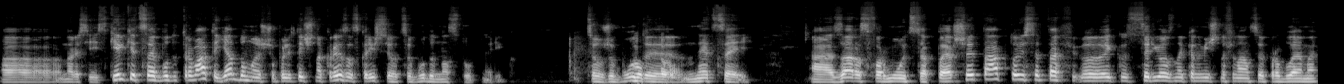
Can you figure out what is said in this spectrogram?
а, на Росії. Скільки це буде тривати? Я думаю, що політична криза, скоріш всього, це буде наступний рік. Це вже буде Тобто- не цей. А, зараз формується перший етап, тобто етап е, серйозної економічно-фінансової проблеми.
